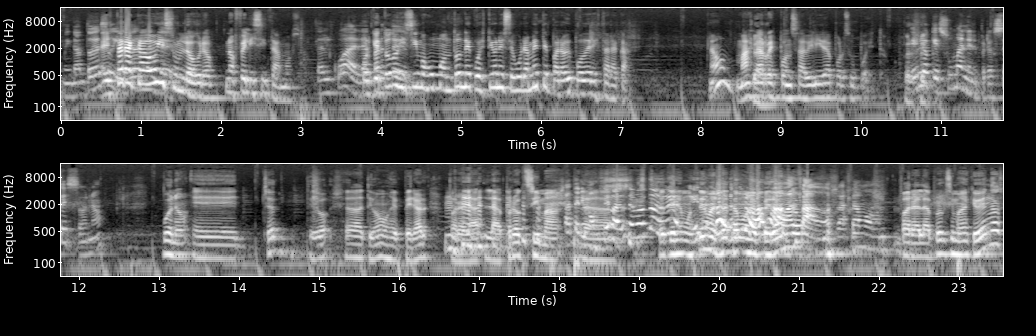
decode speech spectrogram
Me encantó eso. y Estar acá hoy es un logro, nos felicitamos, Tal cual. porque aparte- todos hicimos un montón de cuestiones seguramente para hoy poder estar acá, ¿no? Más la responsabilidad, por supuesto. Es lo que suma en el proceso, ¿no? Bueno, eh, ya, te, va- ya te vamos a esperar para la, la próxima. Ya tenemos la- tema, ya tenemos todo. ya tenemos ¿eh? tema, ya estamos vamos esperando avanzados, ya estamos. para la próxima vez que vengas.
